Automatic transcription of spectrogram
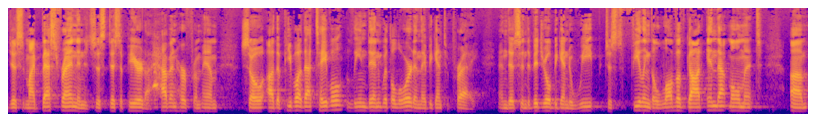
just my best friend, and it's just disappeared. I haven't heard from him. So uh, the people at that table leaned in with the Lord and they began to pray. And this individual began to weep, just feeling the love of God in that moment, um,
